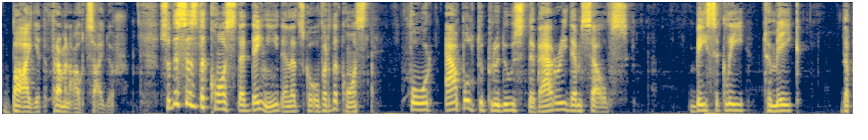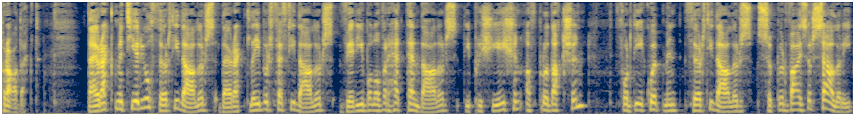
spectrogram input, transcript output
buy it from an outsider. So this is the cost that they need, and let's go over the cost for Apple to produce the battery themselves, basically to make the product. Direct material $30, direct labor $50, variable overhead $10, depreciation of production for the equipment $30, supervisor salary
